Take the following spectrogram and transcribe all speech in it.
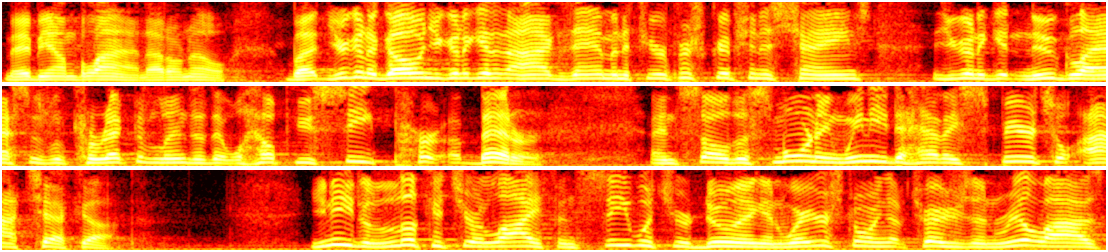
Maybe I'm blind. I don't know. But you're going to go and you're going to get an eye exam, and if your prescription has changed, you're going to get new glasses with corrective lenses that will help you see per, better. And so this morning, we need to have a spiritual eye checkup. You need to look at your life and see what you're doing and where you're storing up treasures and realize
